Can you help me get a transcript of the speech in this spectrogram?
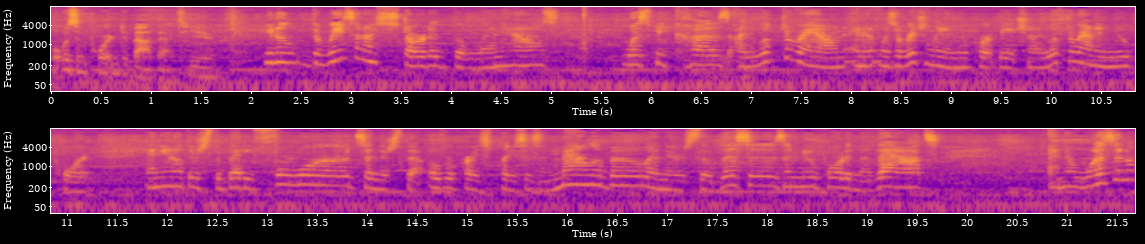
What was important about that to you? You know, the reason I started the Lynn House was because I looked around, and it was originally in Newport Beach, and I looked around in Newport, and you know, there's the Betty Fords, and there's the overpriced places in Malibu, and there's the thises in Newport, and the that's. And there wasn't a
